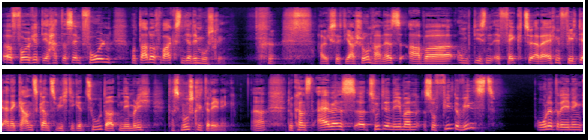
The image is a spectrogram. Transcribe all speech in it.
äh, folge, der hat das empfohlen und dadurch wachsen ja die Muskeln. habe ich gesagt, ja schon, Hannes, aber um diesen Effekt zu erreichen, fehlt dir eine ganz, ganz wichtige Zutat, nämlich das Muskeltraining. Ja, du kannst Eiweiß äh, zu dir nehmen, so viel du willst. Ohne Training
